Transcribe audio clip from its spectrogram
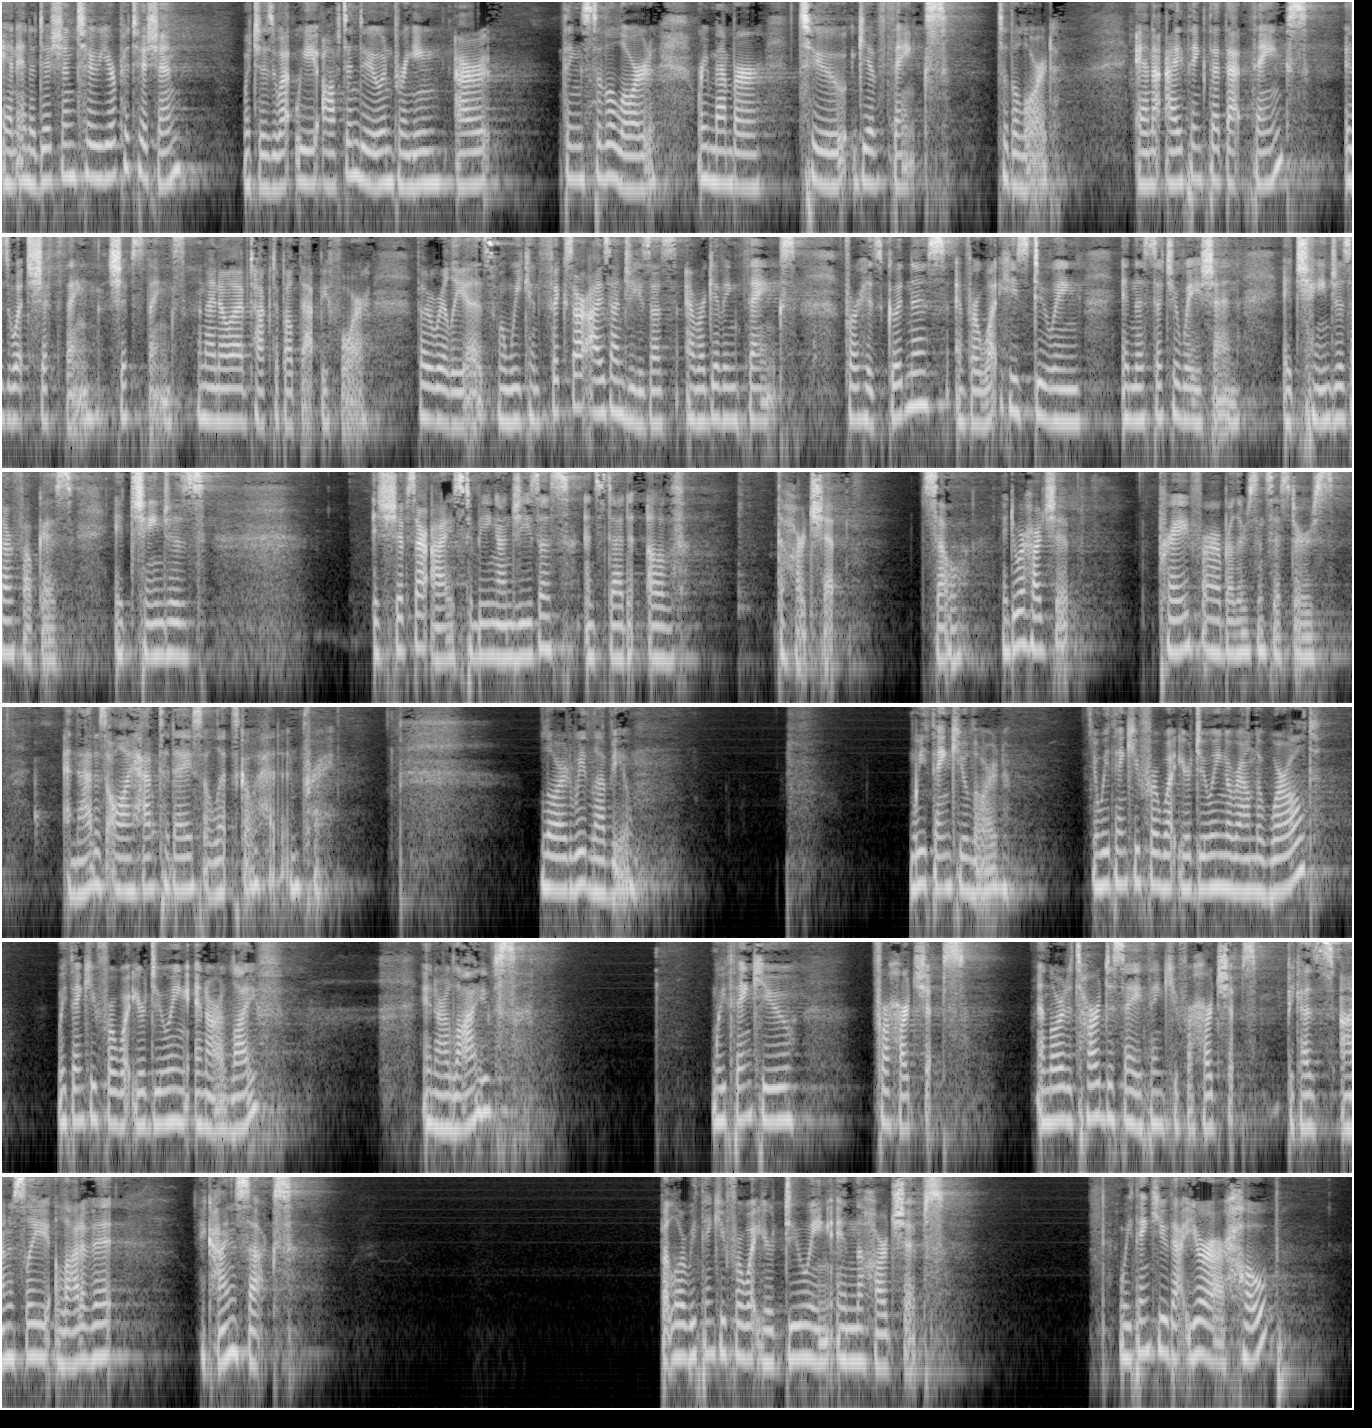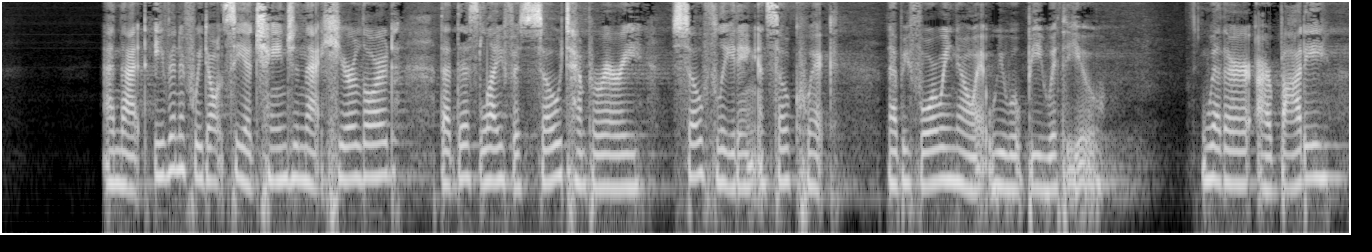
And in addition to your petition, which is what we often do in bringing our things to the Lord, remember to give thanks to the Lord. And I think that that thanks is what shift thing, shifts things. And I know I've talked about that before but it really is. When we can fix our eyes on Jesus and we're giving thanks for his goodness and for what he's doing in this situation, it changes our focus. It changes, it shifts our eyes to being on Jesus instead of the hardship. So endure hardship, pray for our brothers and sisters. And that is all I have today, so let's go ahead and pray. Lord, we love you. We thank you, Lord. And we thank you for what you're doing around the world. We thank you for what you're doing in our life, in our lives. We thank you for hardships, And Lord, it's hard to say thank you for hardships because honestly, a lot of it, it kind of sucks. But Lord, we thank you for what you're doing in the hardships. We thank you that you're our hope and that even if we don't see a change in that here, Lord, that this life is so temporary, so fleeting, and so quick that before we know it, we will be with you. Whether our body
